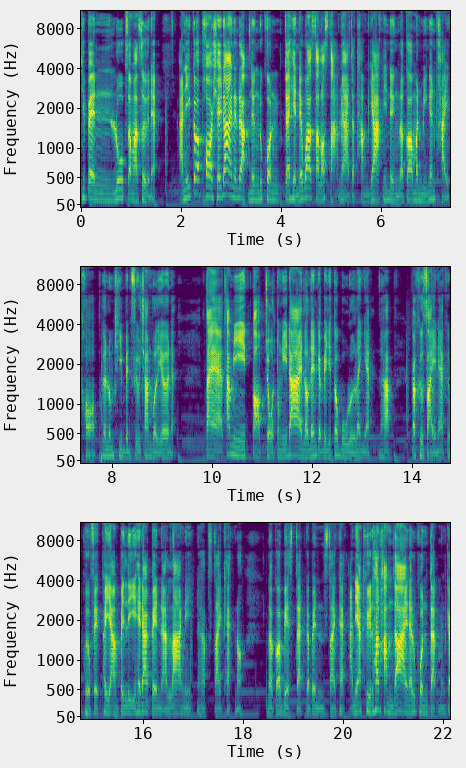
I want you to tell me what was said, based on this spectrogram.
ที่เป็นรูปสมาร์สึเนี่ย อันนี้ก็พอใช้ได้ในระดับหนึ่งทุกคนจะเห็นได้ว่าสล็อตสามเนี่ยอาจจะทำยากนิดนึง แล้วก็มันมีเงื่อนไขขอเพื่อนร่วมทีมเป็นฟิวชั่นวอลเลอร์เนี่ยแต่ถ้ามีตอบโจทย์ตรงนี้ได้เราเล่นกับเบจิโตบูหรืออะไรเงี้ยนะครับก็คือใส่นี่ยคือเพอร์เฟกพยายามไปรีให้ได้เป็นอันล่างนี้นะครับสไตล์แท็กเนาะแล้วก็เบสแตทก็เป็นสไตล์แท็กอันนี้คือถ้าทำได้นะทุกคนแต่มันก็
